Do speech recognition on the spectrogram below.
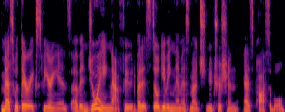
mess with their experience of enjoying that food but it's still giving them as much nutrition as possible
